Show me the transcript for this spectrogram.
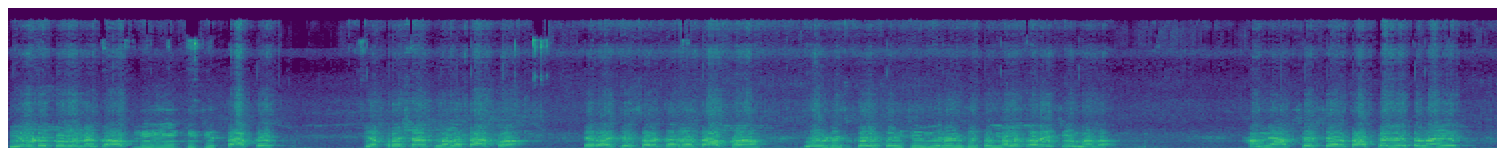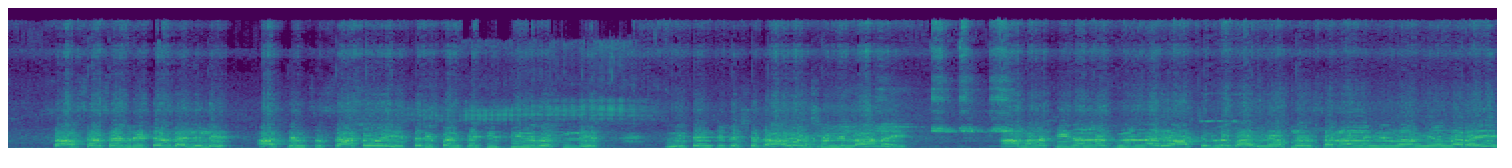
एवढं करू नका. आपली ही किती ताकद या प्रशासनाला दाखवा. या राज्य सरकारला दाखवा. एवढीच कळकळीची विनंती तुम्हाला करायची आहे मला. आम्ही अक्षरशः सातवा वेतन आयोग सावसर साहेब रिटायर झालेले आहेत. आज त्यांचं साठ वय आहे. तरी पण ते जिद्दीने बसलेले आहेत. मी त्यांच्यापेक्षा दहा वर्षांनी लहान आहे. आम्हाला ती गणनाच मिळणार आहे. आश्चर्य भाग नाही. आपल्याला सगळ्यांना मिळणार मिळणार आहे.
